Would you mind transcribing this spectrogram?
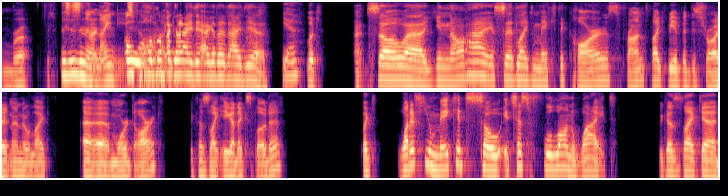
Bro. This isn't a Alright. '90s. Oh, hold I'm up! I got an idea. I got an idea. Yeah. Look. alright, So, uh, you know how I said like make the car's front like be a bit destroyed and they're like uh more dark because like it got exploded. Like, what if you make it so it's just full on white? Because like uh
